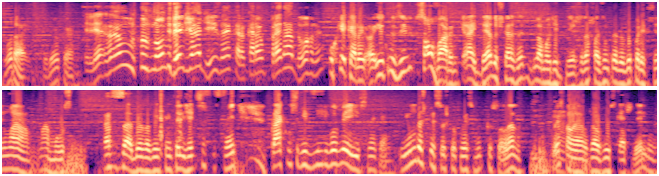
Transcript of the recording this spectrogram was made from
samurai, entendeu, cara? Ele é, é o, nome dele já diz, né, cara? O cara é um predador, né? Porque, cara, inclusive salvaram. porque A ideia dos caras antes, pelo amor de Deus, era fazer um predador parecendo uma, uma mosca. Graças a Deus alguém foi inteligente o suficiente pra conseguir desenvolver isso, né, cara? E uma das pessoas que eu conheço muito, que eu sou Lano, conheço não, eu já ouvi o sketch dele, né?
